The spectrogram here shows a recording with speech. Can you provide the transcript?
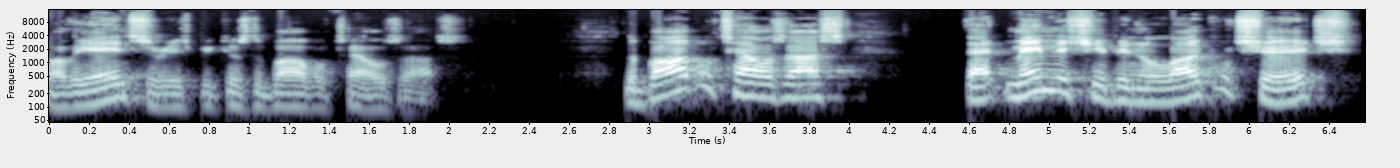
Well, the answer is because the Bible tells us. The Bible tells us that membership in a local church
